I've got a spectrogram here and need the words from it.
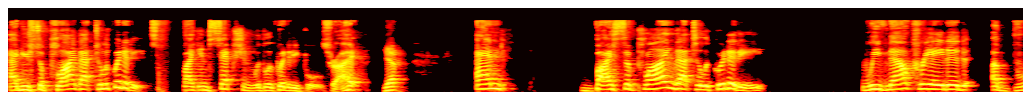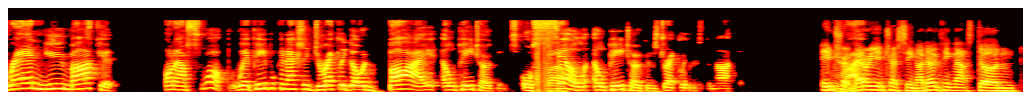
and you supply that to liquidity. It's like Inception with liquidity pools, right? Yep. And by supplying that to liquidity, we've now created a brand new market on our swap where people can actually directly go and buy LP tokens or wow. sell LP tokens directly into the market. Inter- right? Very interesting. I don't think that's done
